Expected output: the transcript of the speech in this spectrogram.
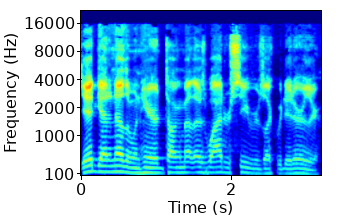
Jed got another one here talking about those wide receivers like we did earlier.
